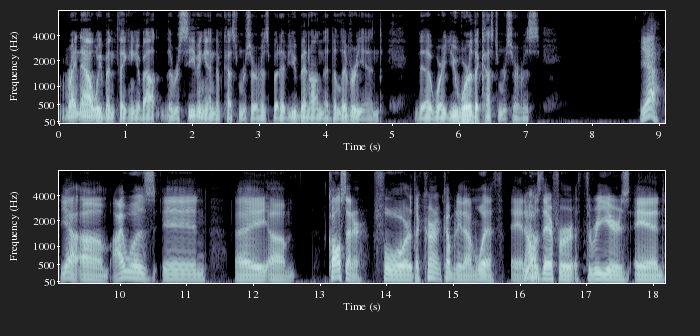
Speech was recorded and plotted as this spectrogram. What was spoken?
right now we've been thinking about the receiving end of customer service, but have you been on the delivery end, the where you were the customer service? Yeah, yeah. Um, I was in a um, call center for the current company that I'm with, and I was there for three years. And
